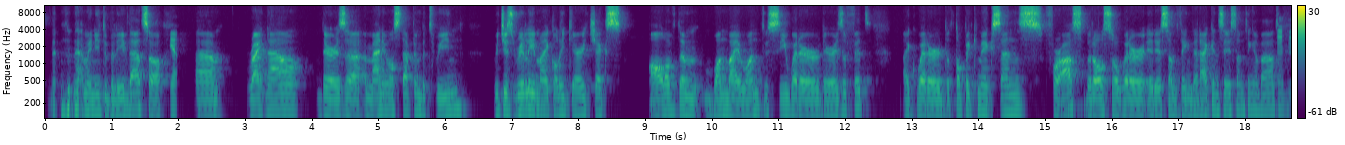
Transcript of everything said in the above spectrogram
then we need to believe that so Yeah. um, right now there's a, a manual step in between which is really my colleague Gary checks all of them one by one to see whether there is a fit like whether the topic makes sense for us but also whether it is something that i can say something about Mhm.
